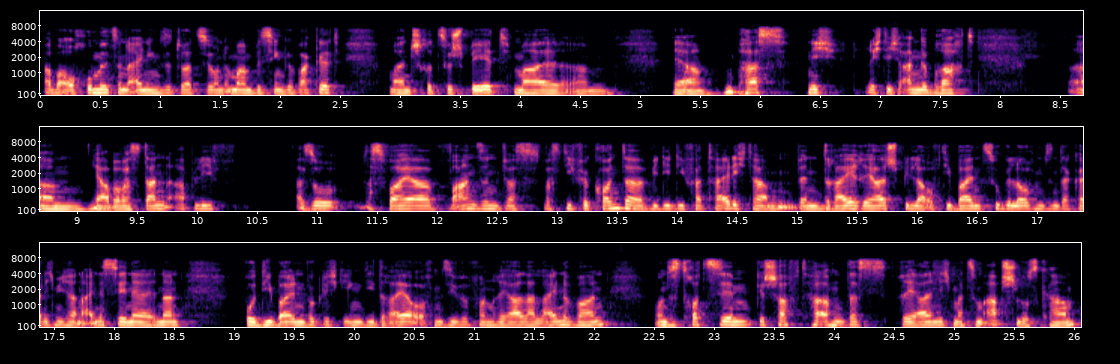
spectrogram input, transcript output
aber auch Hummels in einigen Situationen immer ein bisschen gewackelt. Mal einen Schritt zu spät, mal ähm, ja, ein Pass nicht richtig angebracht. Ähm, ja, aber was dann ablief, also das war ja Wahnsinn, was, was die für Konter, wie die die verteidigt haben. Wenn drei Realspieler auf die beiden zugelaufen sind, da kann ich mich an eine Szene erinnern, wo die beiden wirklich gegen die Dreieroffensive von Real alleine waren und es trotzdem geschafft haben, dass Real nicht mal zum Abschluss kam.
